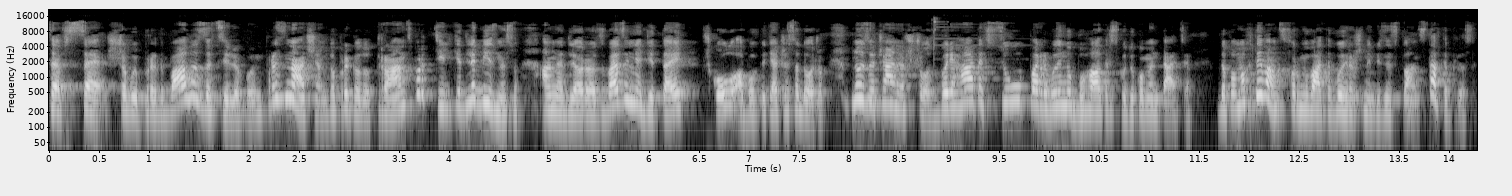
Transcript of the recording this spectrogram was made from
це все, що ви придбали за цільовим призначенням, до прикладу, транспорт тільки для бізнесу, а не для розвезення дітей в школу або в дитячий садочок. Ну і звичайно, що зберігати всю первинну бухгалтерську документацію. Допомогти вам сформувати виграшний бізнес-план. Ставте плюсик.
